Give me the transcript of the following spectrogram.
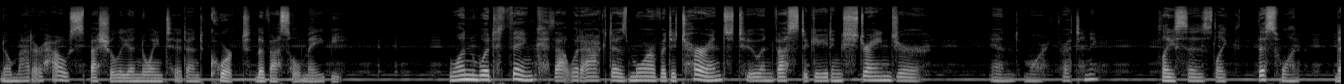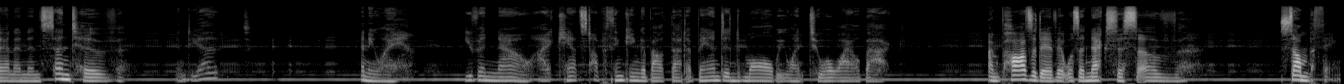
no matter how specially anointed and corked the vessel may be. One would think that would act as more of a deterrent to investigating stranger and more threatening. Places like this one than an incentive, and yet. Anyway, even now, I can't stop thinking about that abandoned mall we went to a while back. I'm positive it was a nexus of. something.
